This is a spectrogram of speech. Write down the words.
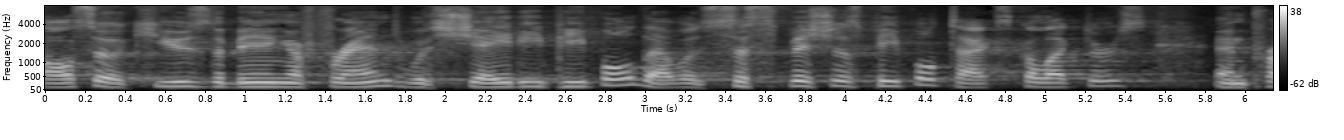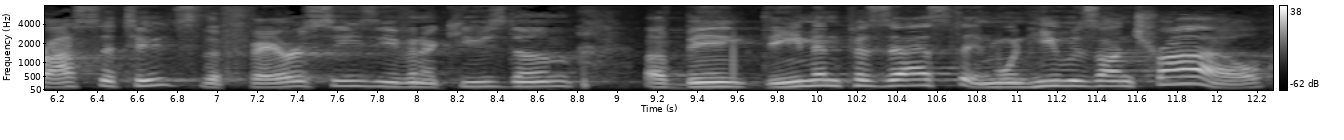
also accused of being a friend with shady people, that was suspicious people, tax collectors and prostitutes. The Pharisees even accused him of being demon possessed. And when he was on trial,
